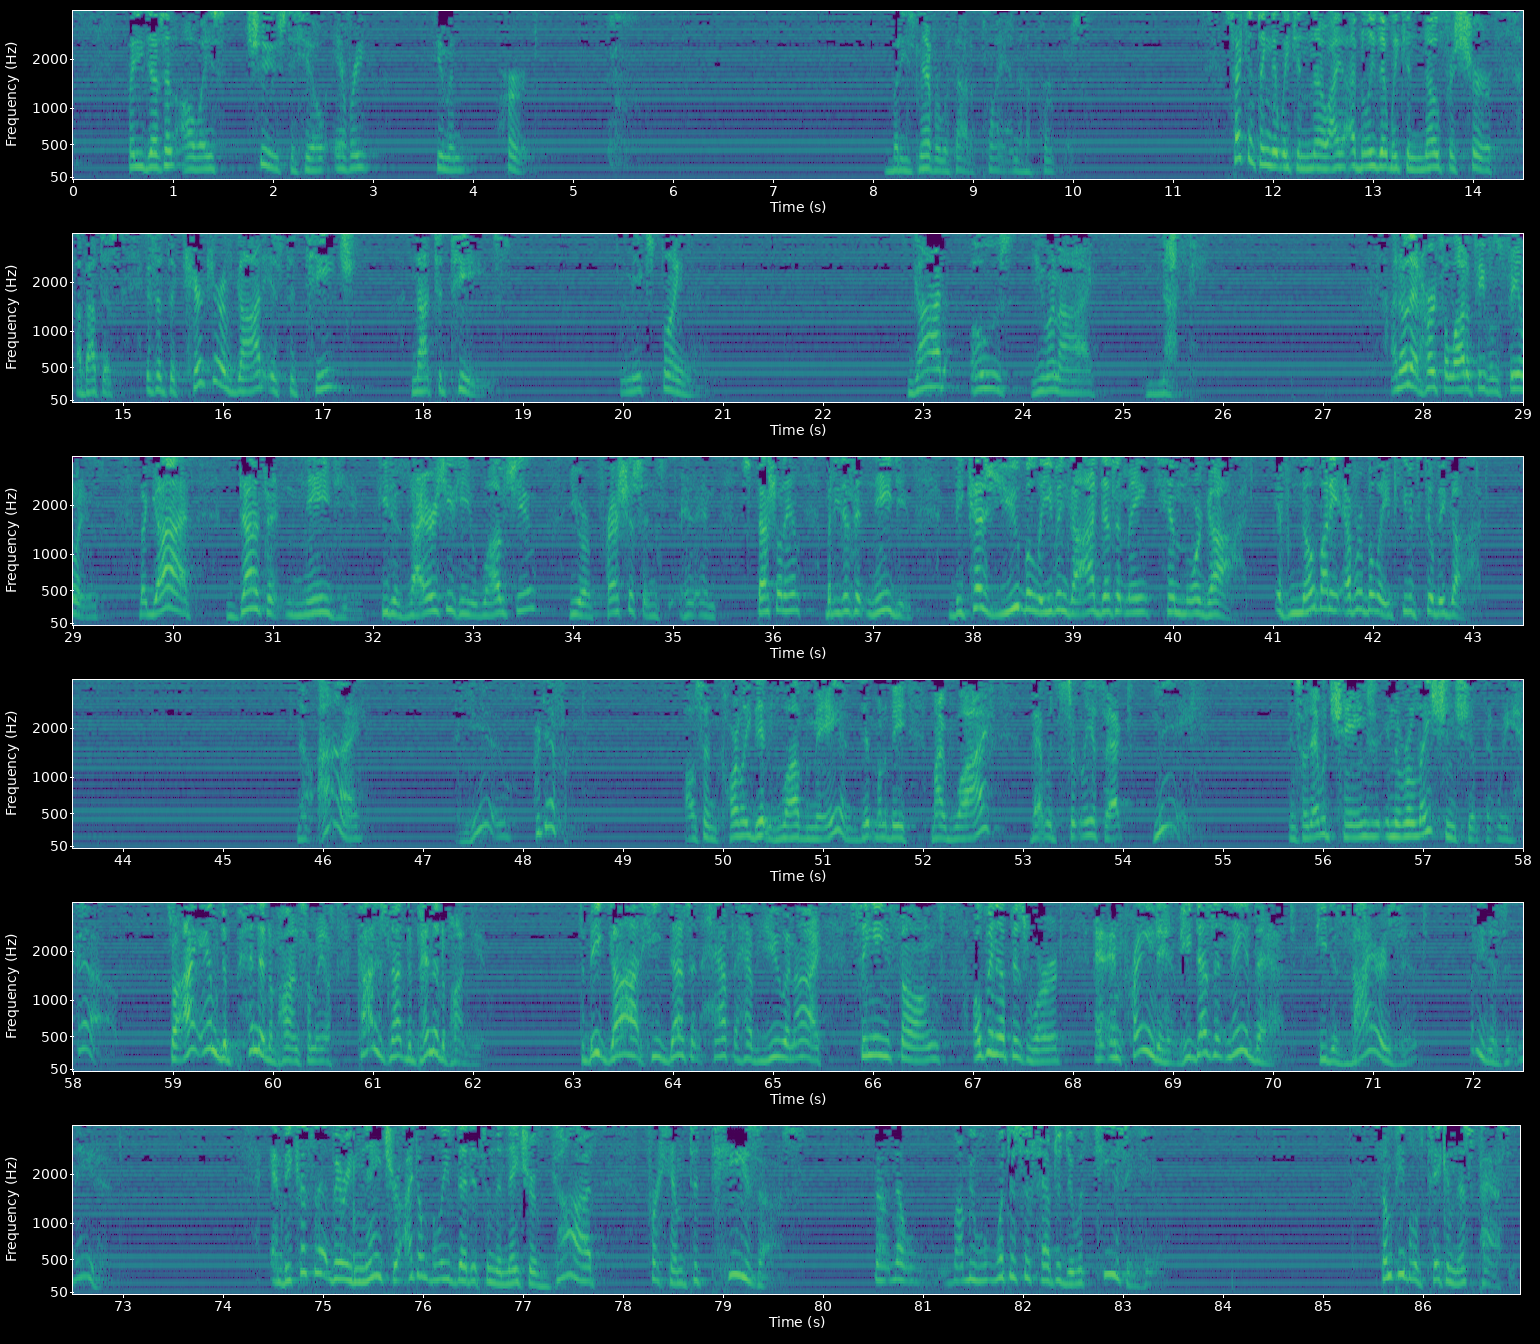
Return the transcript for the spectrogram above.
but He doesn't always choose to heal every human hurt. But He's never without a plan and a purpose. Second thing that we can know, I, I believe that we can know for sure about this, is that the character of God is to teach, not to tease. Let me explain that. God owes you and I nothing. I know that hurts a lot of people's feelings, but God doesn't need you. He desires you, He loves you. You are precious and, and, and special to Him, but He doesn't need you. Because you believe in God doesn't make Him more God. If nobody ever believed, He would still be God. Now, I and you are different. All of a sudden, Carly didn't love me and didn't want to be my wife. That would certainly affect me. And so that would change in the relationship that we have. So I am dependent upon somebody else. God is not dependent upon you. To be God, He doesn't have to have you and I singing songs, opening up His Word, and, and praying to Him. He doesn't need that. He desires it, but He doesn't need it. And because of that very nature, I don't believe that it's in the nature of God for Him to tease us. Now, now Bobby, what does this have to do with teasing here? Some people have taken this passage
